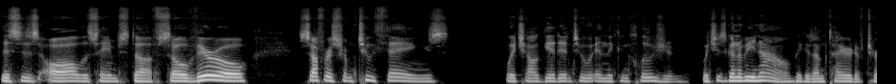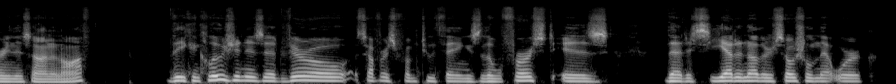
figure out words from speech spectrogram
this is all the same stuff. So Vero suffers from two things, which I'll get into in the conclusion, which is going to be now because I'm tired of turning this on and off. The conclusion is that Vero suffers from two things. The first is that it's yet another social network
